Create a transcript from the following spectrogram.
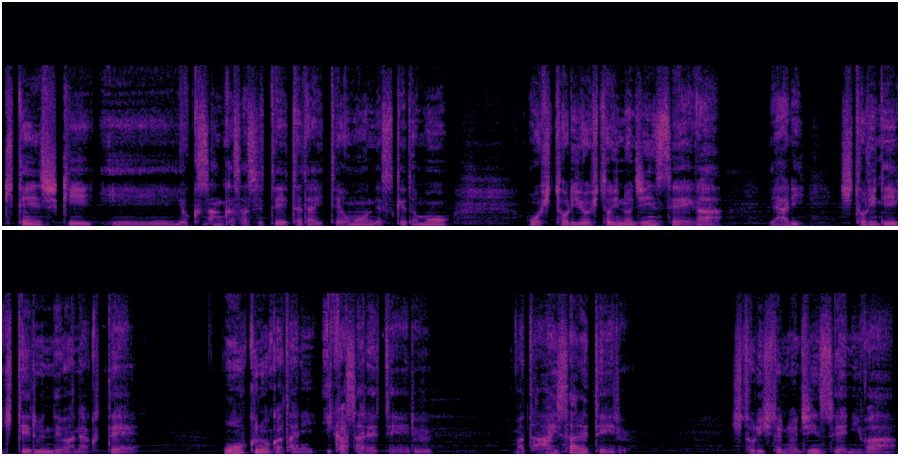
起点式よく参加させていただいて思うんですけどもお一人お一人の人生がやはり一人で生きているんではなくて多くの方に生かされているまた愛されている一人一人の人生には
